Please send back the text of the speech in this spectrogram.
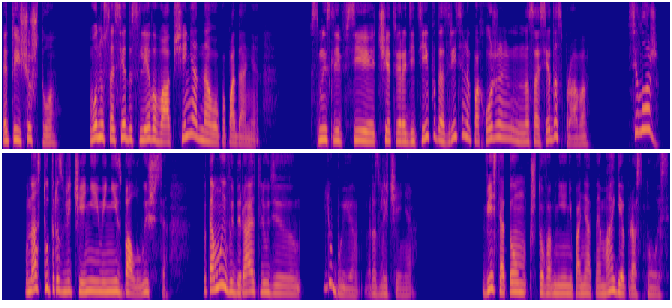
Это еще что? Вон у соседа слева вообще ни одного попадания. В смысле, все четверо детей подозрительно похожи на соседа справа. Село же. У нас тут развлечениями не избалуешься, потому и выбирают люди любые развлечения. Весть о том, что во мне непонятная магия проснулась,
